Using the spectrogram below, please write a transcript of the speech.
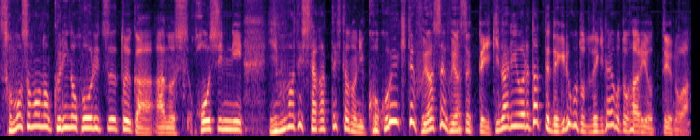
そもそもの国の法律というか、あの方針に今まで従ってきたのに、ここへ来て増やせ、増やせっていきなり言われたってできることとできないことがあるよっていうのは、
